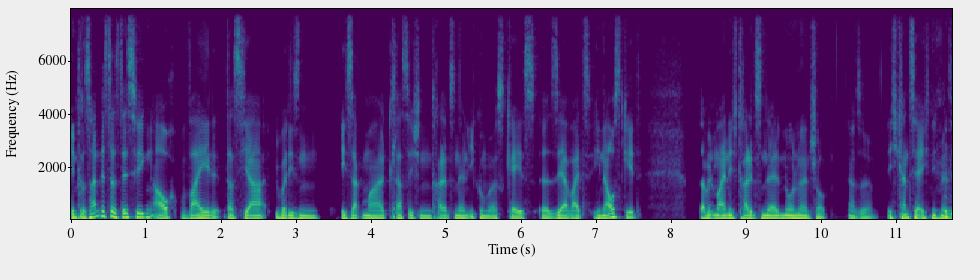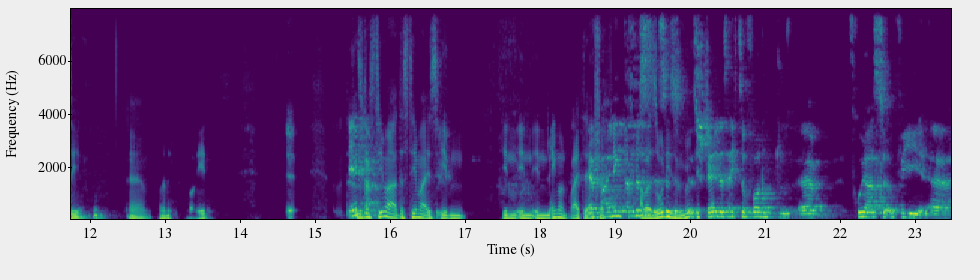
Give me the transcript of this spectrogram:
Interessant ist das deswegen auch, weil das ja über diesen, ich sag mal, klassischen traditionellen E-Commerce-Case äh, sehr weit hinausgeht. Damit meine ich traditionellen Online-Shop. Also ich kann es ja echt nicht mehr sehen. äh, oder nicht mehr reden. Äh, also das Thema, das Thema ist eben in, in, in Länge und Breite. Ja, vor allen Dingen, das ist, aber so diese ist, Möglichkeit. Stell dir das echt so vor, du, du äh, Früher hast du irgendwie äh,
